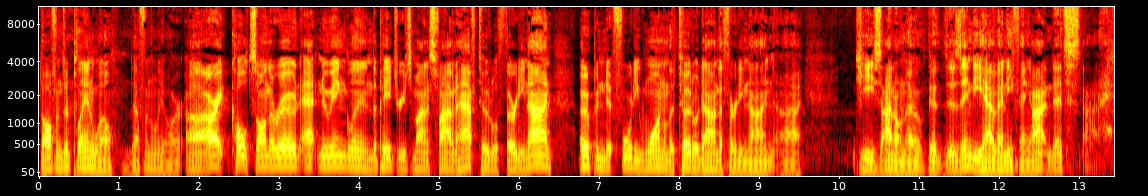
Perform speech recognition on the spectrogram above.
Dolphins are playing well. Definitely are. Uh, all right. Colts on the road at New England. The Patriots minus five and a half, total 39. Opened at 41 on the total down to 39. Uh, geez, I don't know. Does, does Indy have anything? I, that's, I,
